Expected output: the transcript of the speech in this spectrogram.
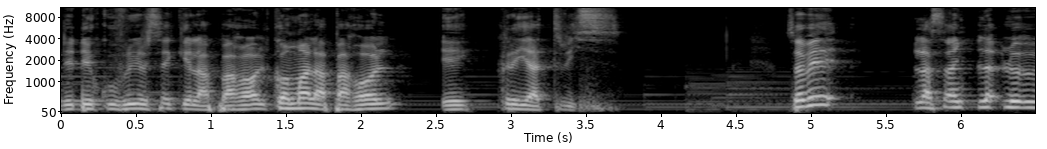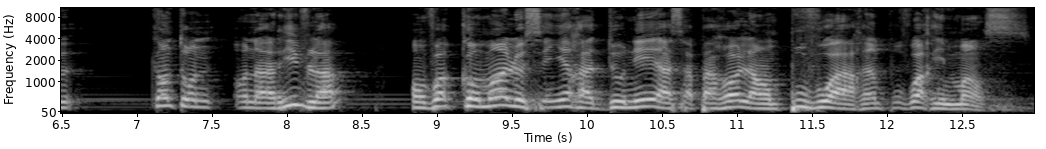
de découvrir ce qu'est la parole, comment la parole est créatrice. Vous savez, quand on, on arrive là, on voit comment le Seigneur a donné à sa parole un pouvoir, un pouvoir immense.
